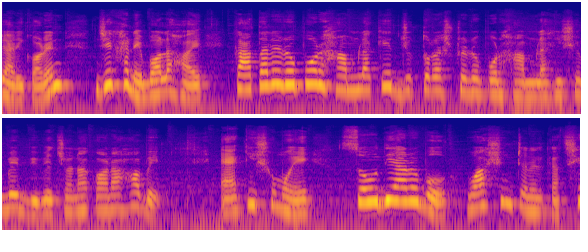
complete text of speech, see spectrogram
জারি করেন, যেখানে বলা হয় কাতারের ওপর হামলাকে যুক্তরাষ্ট্রের ওপর হামলা হিসেবে বিবেচনা করা হবে। একই সময়ে সৌদি আরবও ওয়াশিংটনের কাছে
